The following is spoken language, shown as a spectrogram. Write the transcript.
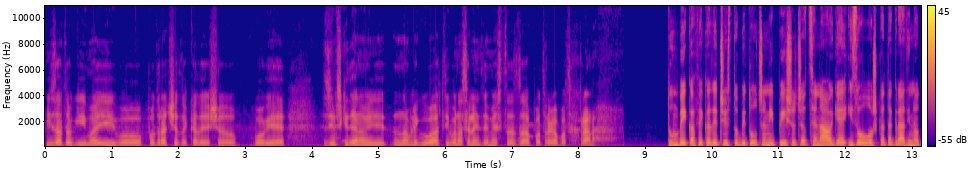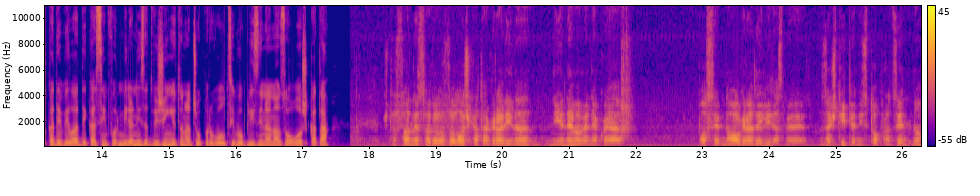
и затоа ги има и во подрачјата каде што во овие зимски денови навлегуваат и во населените места за потрага под храна. Тумбе кафе каде често битолчани пешачат се наоѓа и зоолошката градина од каде велат дека се информирани за движењето на чопор волци во близина на зоолошката. Што се однесува до зоолошката градина, ние немаме некоја посебна ограда или да сме заштитени 100%.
